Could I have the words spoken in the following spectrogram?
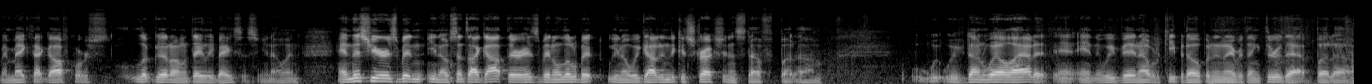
and make that golf course look good on a daily basis. You know, and and this year has been, you know, since I got there, has been a little bit. You know, we got into construction and stuff, but um, we, we've done well at it, and, and we've been able to keep it open and everything through that. But uh,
